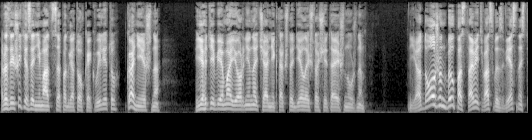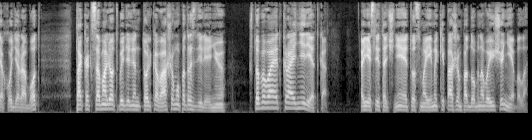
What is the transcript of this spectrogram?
Разрешите заниматься подготовкой к вылету?» «Конечно. Я тебе майор, не начальник, так что делай, что считаешь нужным». «Я должен был поставить вас в известность о ходе работ так как самолет выделен только вашему подразделению, что бывает крайне редко. А если точнее, то с моим экипажем подобного еще не было.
